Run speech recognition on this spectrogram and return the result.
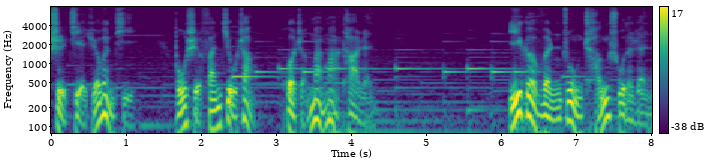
是解决问题，不是翻旧账或者谩骂他人。一个稳重成熟的人，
